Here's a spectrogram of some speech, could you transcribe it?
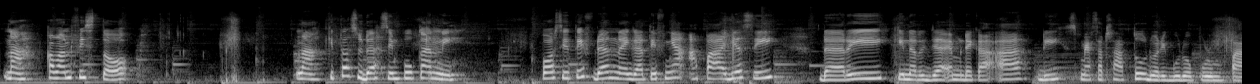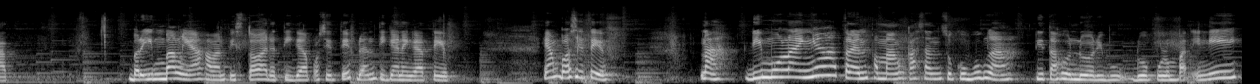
nah kawan Visto, nah kita sudah simpulkan nih positif dan negatifnya apa aja sih dari kinerja MDKA di semester 1 2024 berimbang ya kawan Visto ada tiga positif dan tiga negatif. Yang positif, nah dimulainya tren pemangkasan suku bunga di tahun 2024 ini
